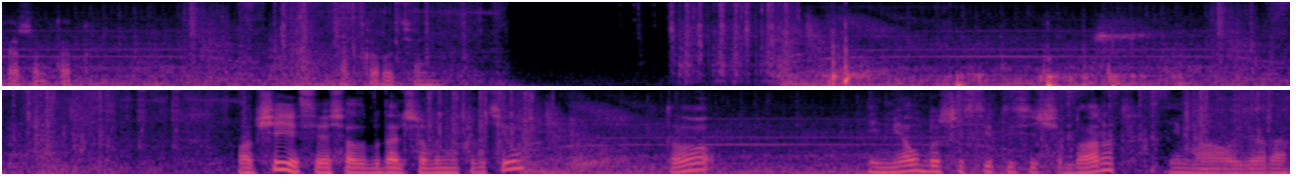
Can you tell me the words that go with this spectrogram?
скажем так. Открутим. Вообще, если я сейчас бы дальше бы не крутил, то имел бы 6000 барот и маузера.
